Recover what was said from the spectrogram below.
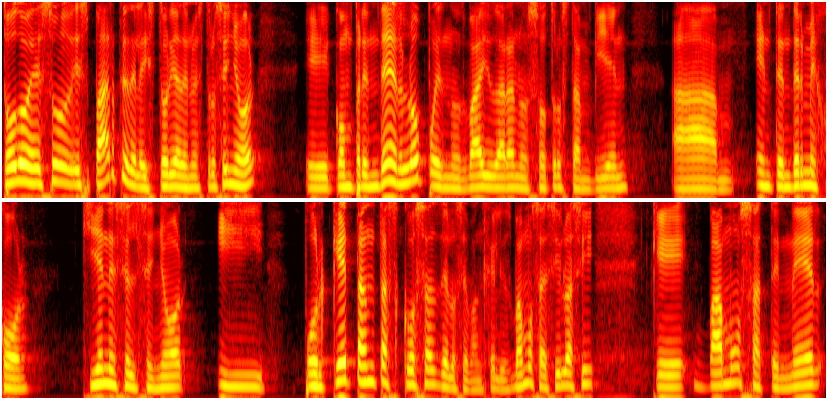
todo eso es parte de la historia de nuestro Señor. Eh, comprenderlo, pues nos va a ayudar a nosotros también a mm, entender mejor quién es el Señor y por qué tantas cosas de los evangelios. Vamos a decirlo así, que vamos a tener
